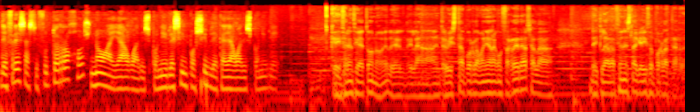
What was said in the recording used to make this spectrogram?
de fresas y frutos rojos. No hay agua disponible, es imposible que haya agua disponible. Qué diferencia de tono, ¿eh? de, la entrevista por la mañana con Ferreras a la declaración esta que hizo por la tarde.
